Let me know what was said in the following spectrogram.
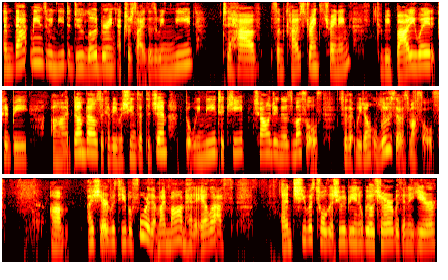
And that means we need to do load bearing exercises. We need to have some kind of strength training. It could be body weight, it could be uh, dumbbells, it could be machines at the gym, but we need to keep challenging those muscles so that we don't lose those muscles. Um, I shared with you before that my mom had ALS and she was told that she would be in a wheelchair within a year,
